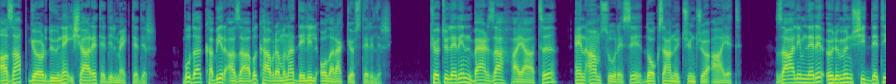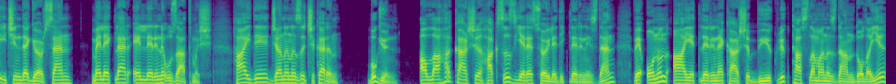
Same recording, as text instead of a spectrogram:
azap gördüğüne işaret edilmektedir. Bu da kabir azabı kavramına delil olarak gösterilir. Kötülerin berzah hayatı, En'am suresi 93. ayet. Zalimleri ölümün şiddeti içinde görsen, melekler ellerini uzatmış. Haydi canınızı çıkarın. Bugün, Allah'a karşı haksız yere söylediklerinizden ve O'nun ayetlerine karşı büyüklük taslamanızdan dolayı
